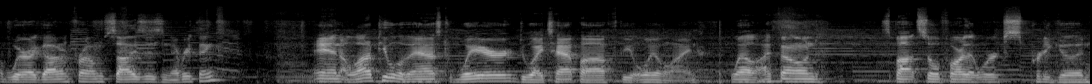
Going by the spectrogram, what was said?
of where I got them from, sizes and everything. And a lot of people have asked, where do I tap off the oil line? Well, I found spot so far that works pretty good.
